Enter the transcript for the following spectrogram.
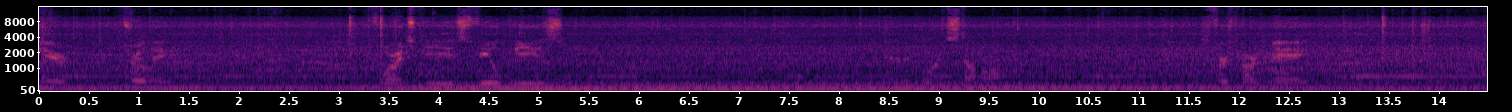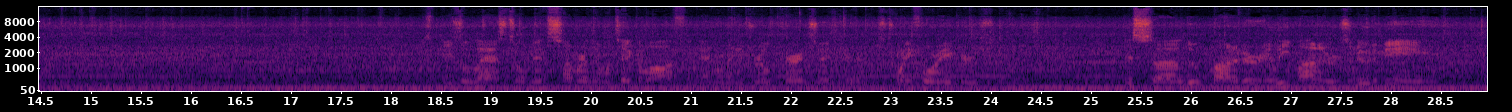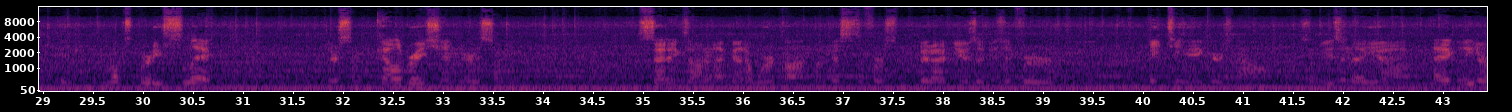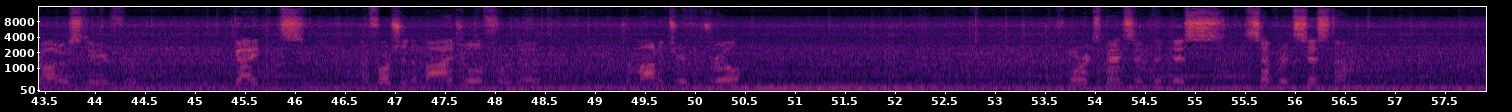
planting. Forage peas, field peas. Into the corn stubble. It's first part of May. These peas will last till midsummer, then we'll take them off, and then we're going to drill kerns in here. It's 24 acres. This uh, loop monitor, Elite monitor, is new to me. Looks pretty slick. There's some calibration, there's some settings on it I've got to work on, but this is the first bit I've used. I've used it for 18 acres now. So I'm using a uh, Ag Leader auto steer for guidance. Unfortunately, the module for the to monitor the drill is more expensive than this separate system.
